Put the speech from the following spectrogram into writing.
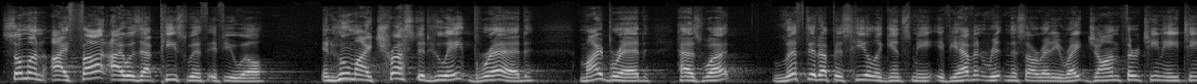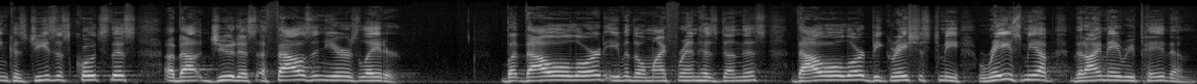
someone I thought I was at peace with, if you will, in whom I trusted, who ate bread, my bread, has what? Lifted up his heel against me. If you haven't written this already, write John 13, 18, because Jesus quotes this about Judas a thousand years later. But thou, O Lord, even though my friend has done this, thou, O Lord, be gracious to me. Raise me up that I may repay them.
